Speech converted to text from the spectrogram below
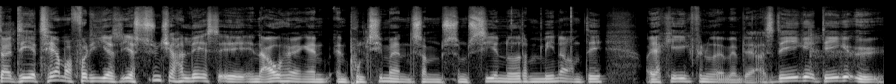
der, det irriterer mig, fordi jeg, jeg synes, jeg har læst øh, en afhøring af en, en politimand, som, som siger noget, der minder om det, og jeg kan ikke finde ud af, hvem det er. Altså, det er ikke, det er ikke Ø,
